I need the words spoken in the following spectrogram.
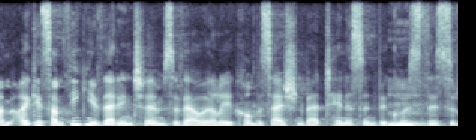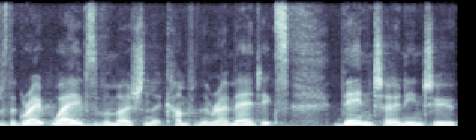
I'm, I guess I'm thinking of that in terms of our earlier conversation about Tennyson, because Mm. the sort of the great waves of emotion that come from the Romantics then turn into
